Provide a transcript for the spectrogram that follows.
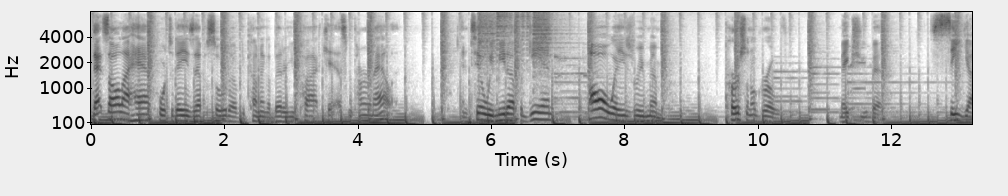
That's all I have for today's episode of Becoming a Better You podcast with Herm Allen. Until we meet up again, always remember personal growth makes you better. See ya.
